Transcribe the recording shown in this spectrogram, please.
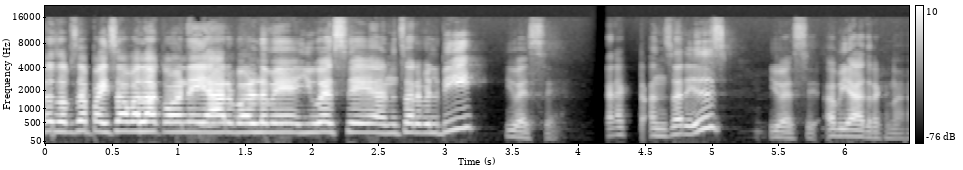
अरे सबसे पैसा वाला कौन है यार वर्ल्ड में? USA answer will be USA correct answer is USA अब याद रखना।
